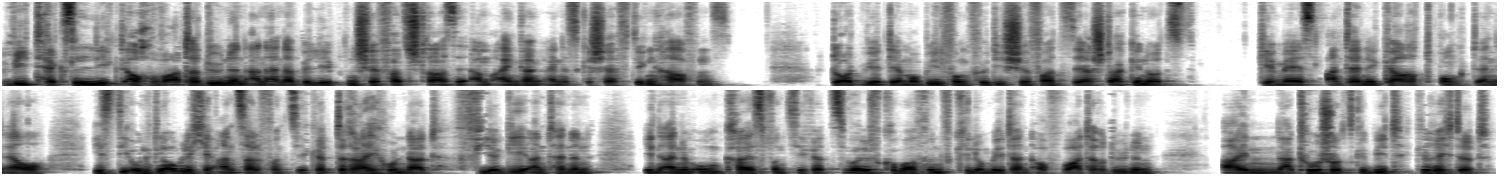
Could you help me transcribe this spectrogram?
Wie Texel liegt auch Waterdünen an einer belebten Schifffahrtsstraße am Eingang eines geschäftigen Hafens. Dort wird der Mobilfunk für die Schifffahrt sehr stark genutzt. Gemäß Antennecard.nl ist die unglaubliche Anzahl von ca. 300 4G-Antennen in einem Umkreis von ca. 12,5 Kilometern auf Waterdünen, ein Naturschutzgebiet, gerichtet.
